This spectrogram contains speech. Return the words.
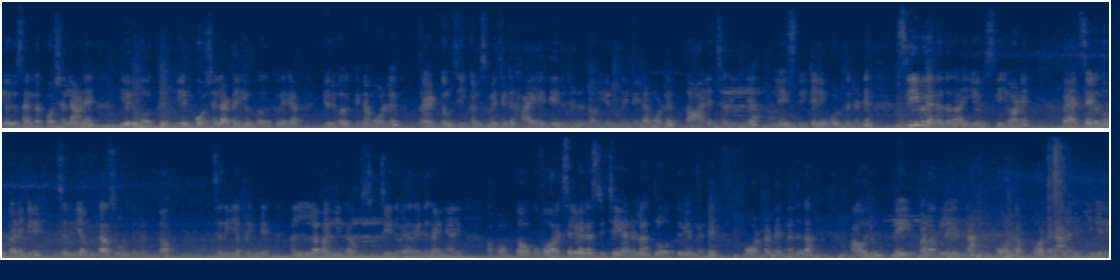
ഈ ഒരു സെന്റർ പോർഷനിലാണ് ഈ ഒരു വർക്ക് ഈ ഒരു പോർഷനിലാട്ടോ ഈ വർക്ക് വരിക. ഈ ഒരു വർക്കിന്റെ മുകളിൽ ത്രെഡും സീക്വൻസും വെച്ചിട്ട് ഹൈലൈറ്റ് ചെയ്തിട്ടുണ്ട് കേട്ടോ ഈ ഒരു പ്രിന്റിന്റെ മുകളിൽ താഴെ ചെറിയ ലേസ് ഡീറ്റെയിലിംഗ് കൊടുത്തിട്ടുണ്ട്. സ്ലീവ് വരുന്നത് ഈ ഒരു സ്ലീവാണ് ബാക്ക് സൈഡ് നോക്കുകയാണെങ്കിൽ ചെറിയ ബുട്ടാസ് കൊടുത്തിട്ടുണ്ട് കേട്ടോ ചെറിയ പ്രിന്റ് നല്ല ഭംഗി ഉണ്ടാവും സ്റ്റിച്ച് ചെയ്ത് വേറെ ഇത് കഴിഞ്ഞാൽ അപ്പോൾ ടോപ്പ് ഫോറക്സിൽ വരെ സ്റ്റിച്ച് ചെയ്യാനുള്ള ക്ലോത്ത് വരുന്നുണ്ട്. ബോട്ടം വരുന്നത് ഇതാ ആ ഒരു പ്ലെയിൻ കളറിൽ വരുന്ന ബോട്ടം കോട്ടൺ ആണ് മെറ്റീരിയൽ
